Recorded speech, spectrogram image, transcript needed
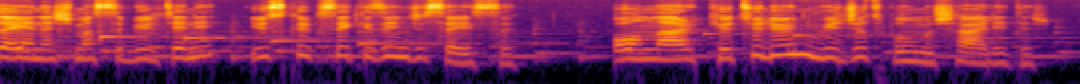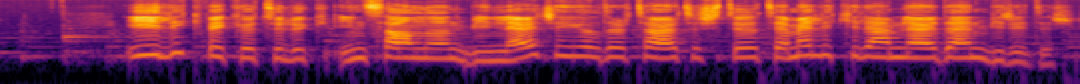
Dayanışması Bülteni 148. sayısı. Onlar kötülüğün vücut bulmuş halidir. İyilik ve kötülük insanlığın binlerce yıldır tartıştığı temel ikilemlerden biridir.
